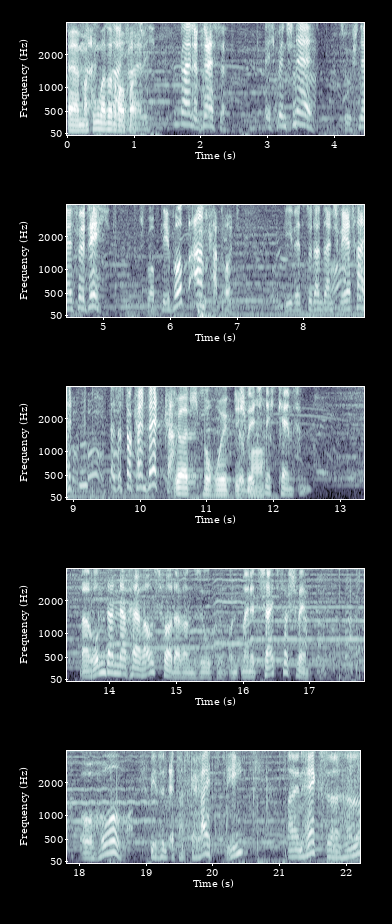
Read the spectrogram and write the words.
Äh, mal gucken, was er drauf hat. Kein Interesse. Ich bin schnell. Zu schnell für dich. Schwuppdiwupp, Arm kaputt. Und wie willst du dann dein Schwert halten? Das ist doch kein Wettkampf. Jetzt beruhig dich Du willst mal. nicht kämpfen? Warum dann nach Herausforderern suchen und meine Zeit verschwenden? Oho, wir sind etwas gereizt, wie? Ein Hexer, hä?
